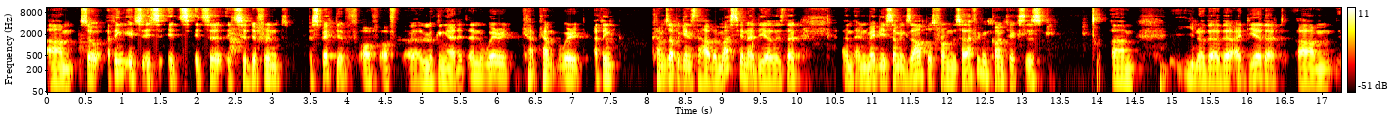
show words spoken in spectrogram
Um, so I think it's it's it's it's a it's a different perspective of of uh, looking at it, and where it com- where it I think comes up against the Habermasian ideal is that, and and maybe some examples from the South African context is um, you know the the idea that um,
